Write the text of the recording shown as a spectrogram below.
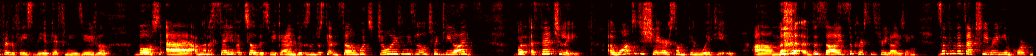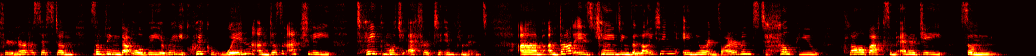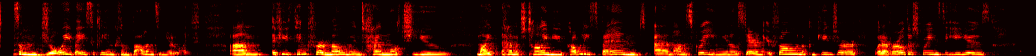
for the Feast of the Epiphany as usual. But uh, I'm going to save it till this weekend because I'm just getting so much joy from these little twinkly lights. But essentially, I wanted to share something with you um, besides the Christmas tree lighting, something that's actually really important for your nervous system, something that will be a really quick win and doesn't actually take much effort to implement. Um, and that is changing the lighting in your environment to help you claw back some energy, some some joy basically and some balance in your life. Um, if you think for a moment how much you might how much time you probably spend um, on a screen, you know, staring at your phone, a computer, whatever other screens that you use,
